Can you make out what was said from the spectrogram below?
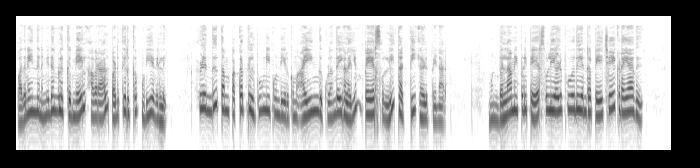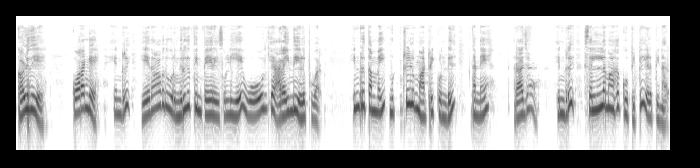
பதினைந்து நிமிடங்களுக்கு மேல் அவரால் படுத்திருக்க முடியவில்லை. எழுந்து தம் பக்கத்தில் தூங்கிக் கொண்டிருக்கும் ஐந்து குழந்தைகளையும் பெயர் சொல்லி தட்டி எழுப்பினார். முன்பெல்லாம் இப்படி பெயர் சொல்லி எழுப்புவது என்ற பேச்சே கிடையாது. கழுதையே குரங்கே என்று ஏதாவது ஒரு மிருகத்தின் பெயரை சொல்லியே ஓங்கி அரைந்து எழுப்புவார். இன்று தம்மை முற்றிலும் மாற்றிக்கொண்டு கண்ணே ராஜா என்று செல்லமாக கூப்பிட்டு எழுப்பினார்.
